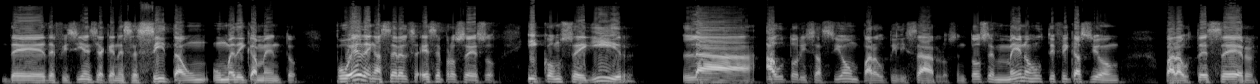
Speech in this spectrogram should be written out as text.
de deficiencia que necesita un, un medicamento, pueden hacer el- ese proceso y conseguir la autorización para utilizarlos. Entonces, menos justificación para usted ser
